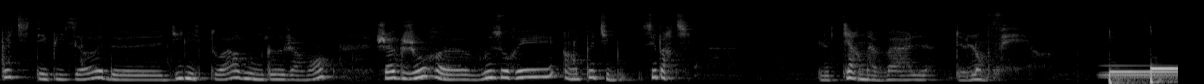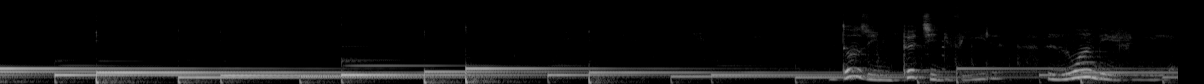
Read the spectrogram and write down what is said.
petit épisode d'une histoire que j'invente. Chaque jour, euh, vous aurez un petit bout. C'est parti. Le carnaval de l'enfer. Dans une petite ville, loin des villes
